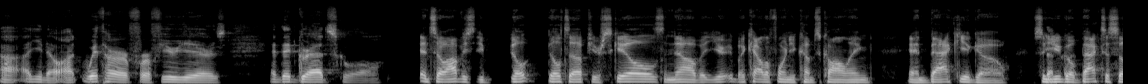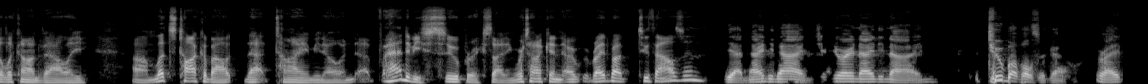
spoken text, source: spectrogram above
uh, you know, on, with her for a few years and did grad school. And so obviously built built up your skills and now but you but California comes calling and back you go. So you go back to Silicon Valley. Um, let's talk about that time, you know, and uh, it had to be super exciting. We're talking uh, right about 2000? Yeah, 99, January 99, two bubbles ago, right?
